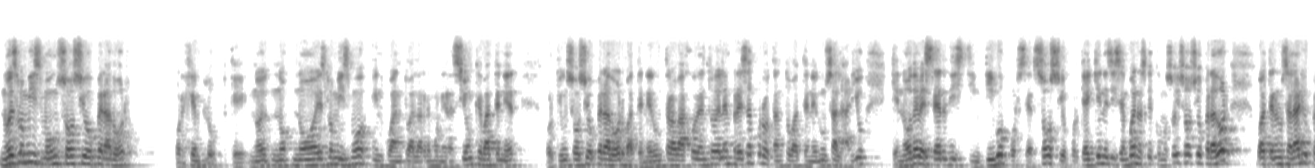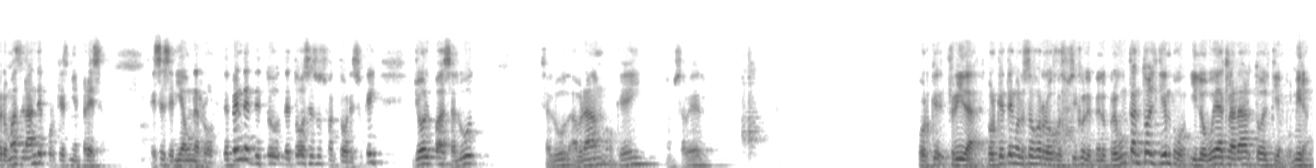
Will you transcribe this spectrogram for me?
No es lo mismo un socio operador, por ejemplo, que no, no, no es lo mismo en cuanto a la remuneración que va a tener porque un socio operador va a tener un trabajo dentro de la empresa, por lo tanto va a tener un salario que no debe ser distintivo por ser socio, porque hay quienes dicen, bueno, es que como soy socio operador, voy a tener un salario, pero más grande porque es mi empresa. Ese sería un error. Depende de, de todos esos factores, ¿ok? Yolpa, salud, salud, Abraham, ¿ok? Vamos a ver. ¿Por Frida, ¿por qué tengo los ojos rojos? Híjole, me lo preguntan todo el tiempo y lo voy a aclarar todo el tiempo. Mira,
